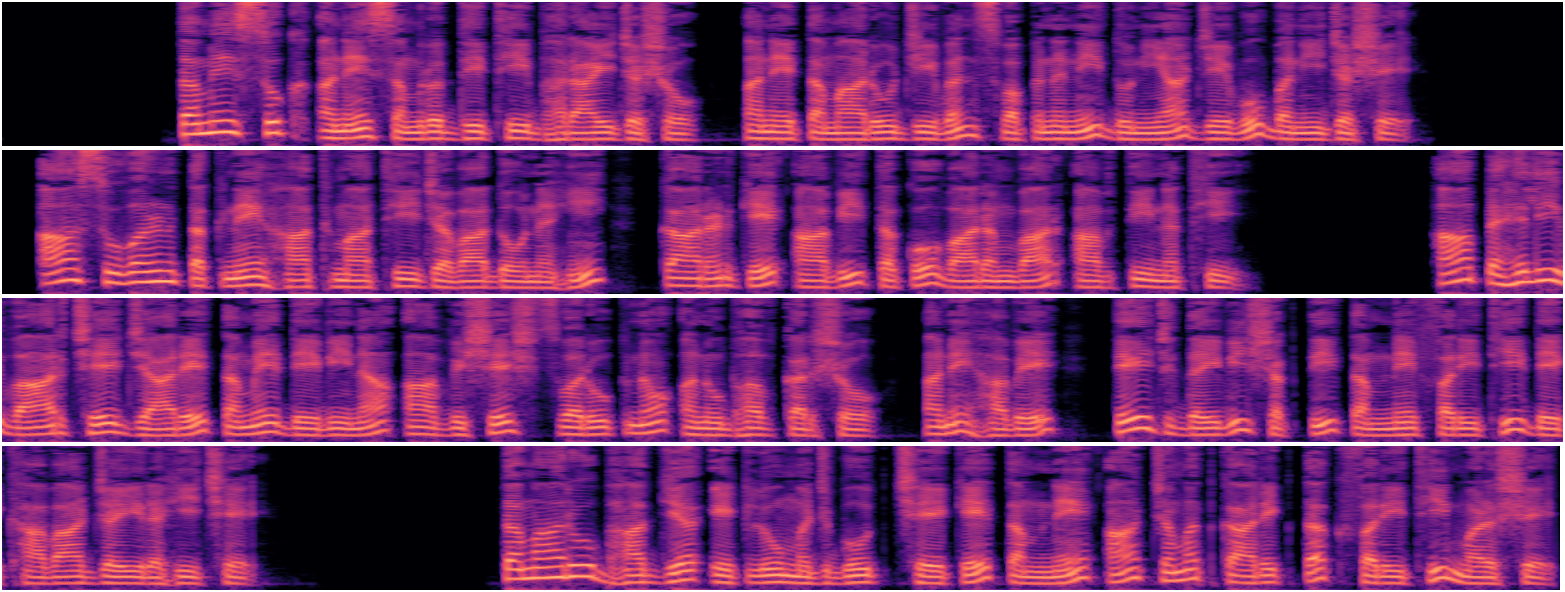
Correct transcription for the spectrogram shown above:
તમે સુખ અને સમૃદ્ધિથી ભરાઈ જશો અને તમારું જીવન સ્વપ્નની દુનિયા જેવું બની જશે. આ સુવર્ણ તકને હાથમાંથી જવા દો નહીં, કારણ કે આવી તકો વારંવાર આવતી નથી. આ પહેલી વાર છે જ્યારે તમે દેવીના આ વિશેષ સ્વરૂપનો અનુભવ કરશો, અને હવે તે જ દૈવી શક્તિ તમને ફરીથી દેખાવા જઈ રહી છે. તમારું ભાગ્ય એટલું મજબૂત છે કે તમને આ ચમત્કારિક તક ફરીથી મળશે.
